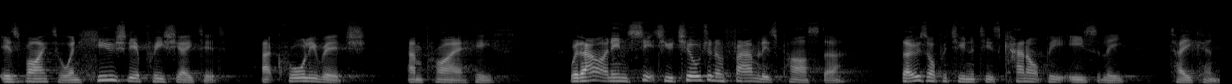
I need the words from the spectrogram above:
is vital and hugely appreciated at Crawley Ridge and Prior Heath. Without an in situ children and families pastor, those opportunities cannot be easily taken.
